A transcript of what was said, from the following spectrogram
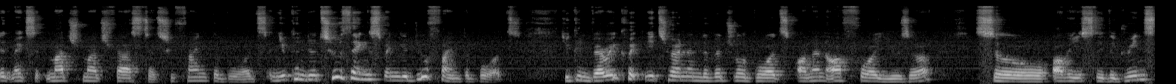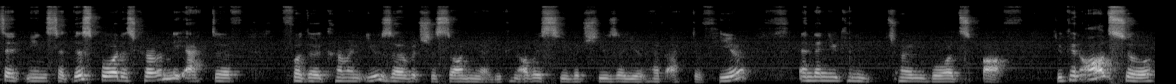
it makes it much, much faster to find the boards. And you can do two things when you do find the boards. You can very quickly turn individual boards on and off for a user, so obviously the green state means that this board is currently active for the current user, which is Sonia. You can always see which user you have active here, and then you can turn boards off. You can also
